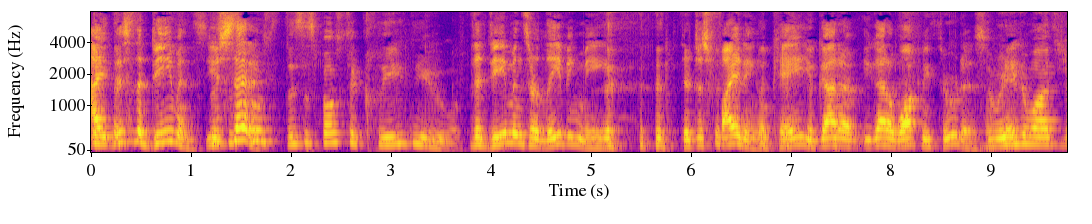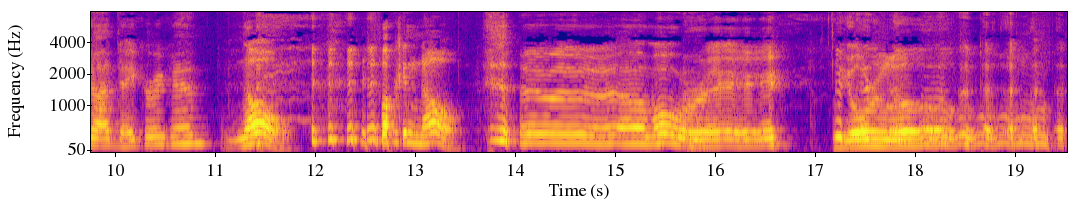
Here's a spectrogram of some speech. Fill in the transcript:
I this is the demons. You This is said it. supposed- This is supposed to clean you. The demons are leaving me. They're just fighting. Okay, you gotta you gotta walk me through this. Do we need to watch John Dacre again? No, fucking no. Uh, amore. Your love.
